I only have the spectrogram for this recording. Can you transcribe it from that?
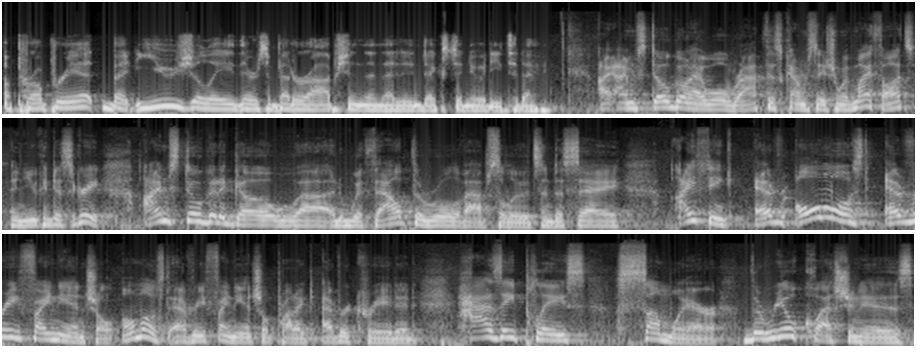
appropriate. But usually, there's a better option than that indexed annuity today. I, I'm still going. I will wrap this conversation with my thoughts, and you can disagree. I'm still going to go uh, without the rule of absolutes, and to say I think every, almost every financial, almost every financial product ever created has a place somewhere. The real question is,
